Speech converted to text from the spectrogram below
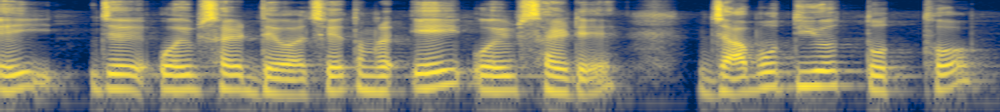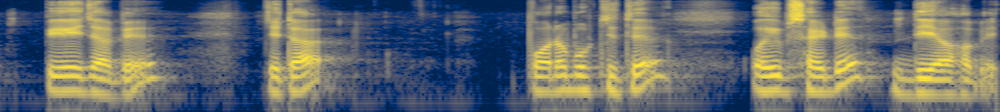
এই যে ওয়েবসাইট দেওয়া আছে, তোমরা এই ওয়েবসাইটে যাবতীয় তথ্য পেয়ে যাবে, যেটা পরবর্তীতে ওয়েবসাইটে দেওয়া হবে।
